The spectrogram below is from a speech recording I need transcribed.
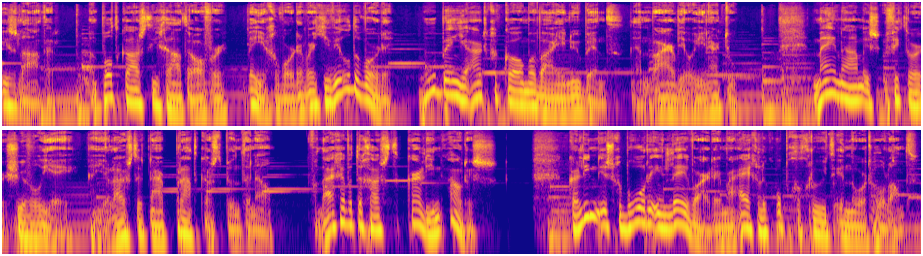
is Later. Een podcast die gaat over: ben je geworden wat je wilde worden? Hoe ben je uitgekomen waar je nu bent? En waar wil je naartoe? Mijn naam is Victor Chevalier en je luistert naar praatkast.nl. Vandaag hebben we te gast Carlien Ouders. Carlien is geboren in Leeuwarden, maar eigenlijk opgegroeid in Noord-Holland.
